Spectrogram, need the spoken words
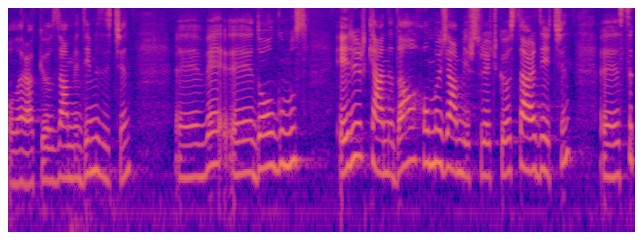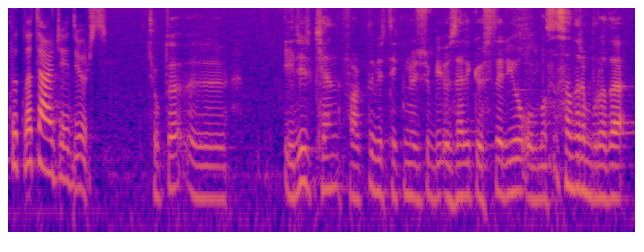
olarak gözlemlediğimiz için e, ve e, dolgumuz erirken de daha homojen bir süreç gösterdiği için sıklıkla tercih ediyoruz. Çok da erirken farklı bir teknoloji, bir özellik gösteriyor olması sanırım burada,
